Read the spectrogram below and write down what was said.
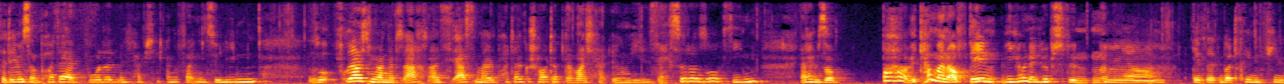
Seitdem ich so ein Potterhead wurde, bin ich, habe ich angefangen ihn zu lieben. Also früher habe ich mir dann gedacht, als ich das erste Mal Potter geschaut habe, da war ich halt irgendwie sechs oder so, sieben. Dann habe ich so, bah, wie kann man auf den, wie kann man den hübsch finden? Ja, der hat übertrieben viel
